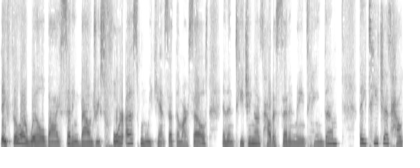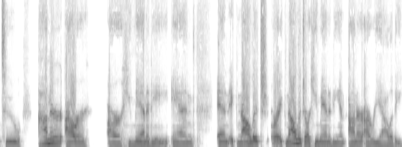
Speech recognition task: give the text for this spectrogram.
They fill our well by setting boundaries for us when we can't set them ourselves and then teaching us how to set and maintain them. They teach us how to honor our our humanity and and acknowledge or acknowledge our humanity and honor our reality.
